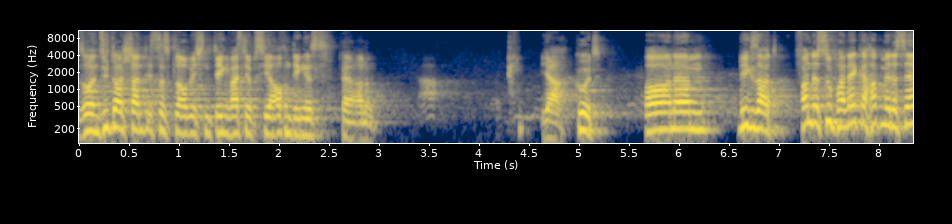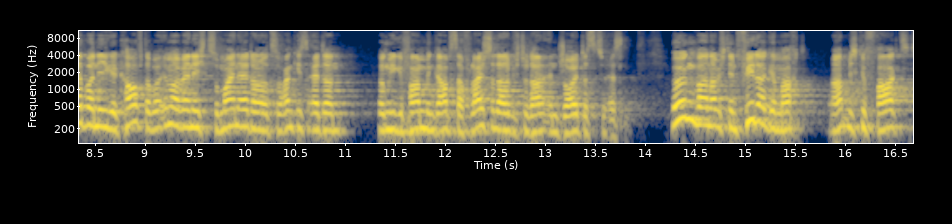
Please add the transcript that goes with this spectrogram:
So in Süddeutschland ist das, glaube ich, ein Ding. Ich weiß nicht, ob es hier auch ein Ding ist. Keine Ahnung. Ja, gut. Und ähm, wie gesagt, fand das super lecker, habe mir das selber nie gekauft, aber immer wenn ich zu meinen Eltern oder zu Ankis Eltern irgendwie gefahren bin, gab es da Fleischsalat, habe ich total enjoyed, das zu essen. Irgendwann habe ich den Fehler gemacht, und hat mich gefragt,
